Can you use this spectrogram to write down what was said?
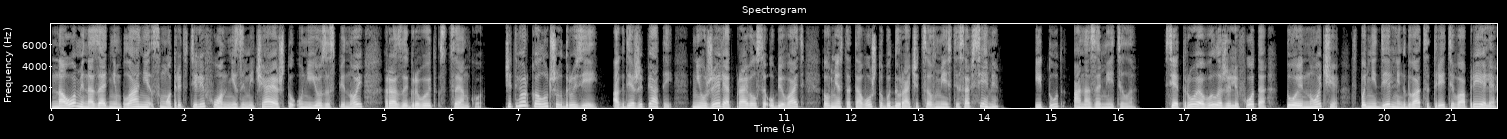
Наоми на заднем плане смотрит в телефон, не замечая, что у нее за спиной разыгрывают сценку. Четверка лучших друзей. А где же пятый? Неужели отправился убивать вместо того, чтобы дурачиться вместе со всеми? И тут она заметила. Все трое выложили фото той ночи в понедельник 23 апреля,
